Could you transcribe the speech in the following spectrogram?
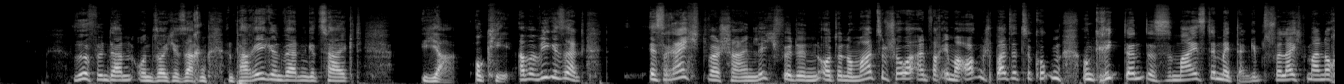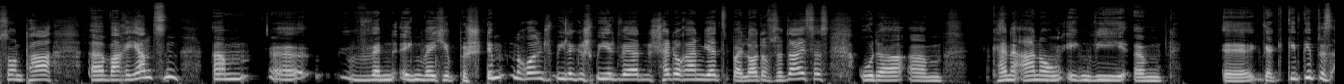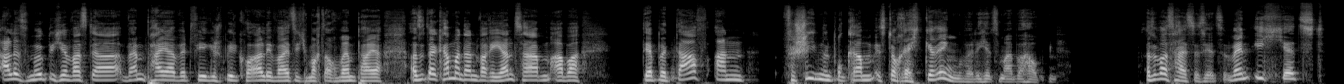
Würfeln dann und solche Sachen. Ein paar Regeln werden gezeigt. Ja, okay. Aber wie gesagt, es reicht wahrscheinlich für den Otto-Normalzuschauer einfach immer Orgenspalte zu gucken und kriegt dann das meiste mit. Dann gibt es vielleicht mal noch so ein paar äh, Varianzen. Ähm, äh, wenn irgendwelche bestimmten Rollenspiele gespielt werden, Shadowrun jetzt bei Lord of the Dices oder ähm, keine Ahnung, irgendwie ähm, äh, da gibt, gibt es alles Mögliche, was da, Vampire wird viel gespielt, Koale weiß ich, macht auch Vampire. Also da kann man dann Varianz haben, aber der Bedarf an verschiedenen Programmen ist doch recht gering, würde ich jetzt mal behaupten. Also was heißt das jetzt? Wenn ich jetzt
